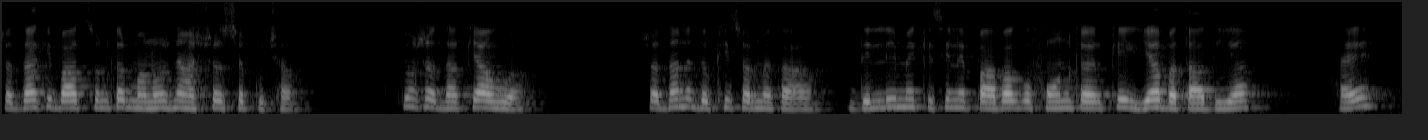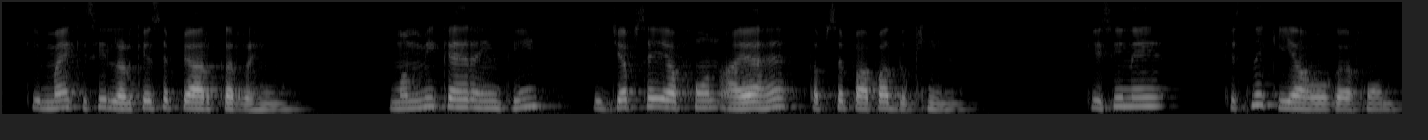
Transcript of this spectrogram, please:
श्रद्धा की बात सुनकर मनोज ने आश्चर्य से पूछा क्यों श्रद्धा क्या हुआ? श्रद्धा ने दुखी स्वर में कहा दिल्ली में किसी ने पापा को फ़ोन करके यह बता दिया है कि मैं किसी लड़के से प्यार कर रही हूँ। मम्मी कह रही थी कि जब से यह फ़ोन आया है, तब से पापा दुखी हैं। किसी ने, किसने किया होगा फ़ोन?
